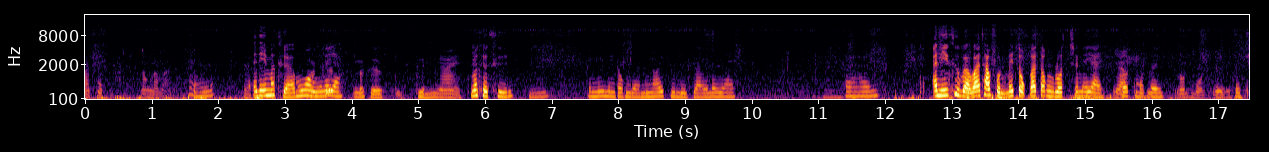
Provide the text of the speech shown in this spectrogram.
นะกบต้องระวัง อ๋ออันนี้มะเขือม่วงใช่ไหมยายมะเขือขืนง่ายมะเขือคืนอืมอันนี้มันดมใหญ่มันน้อยปีหลีกใหญ่เลยยายใช่อันนี้คือแบบว่าถ้าฝนไม่ตกก็ต้องลดใช่ไหมยายลดหมดเลยลดหมดเลย โอเค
